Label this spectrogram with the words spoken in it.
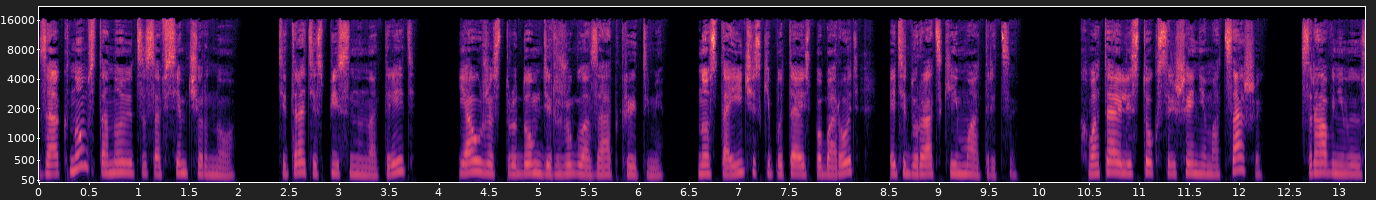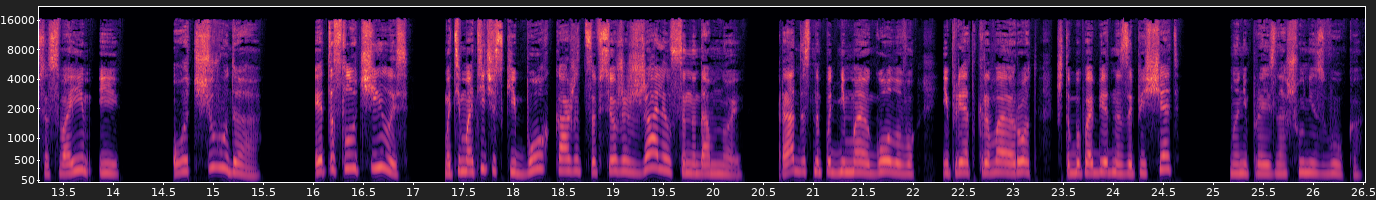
За окном становится совсем черно. Тетрадь исписана на треть. Я уже с трудом держу глаза открытыми но стоически пытаюсь побороть эти дурацкие матрицы. Хватаю листок с решением от Саши, сравниваю со своим и... О чудо! Это случилось! Математический бог, кажется, все же сжалился надо мной. Радостно поднимаю голову и приоткрываю рот, чтобы победно запищать, но не произношу ни звука.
